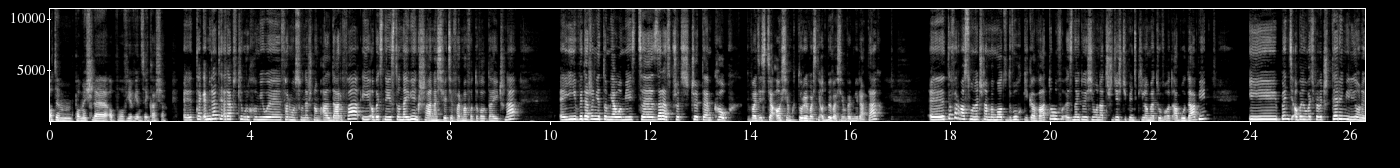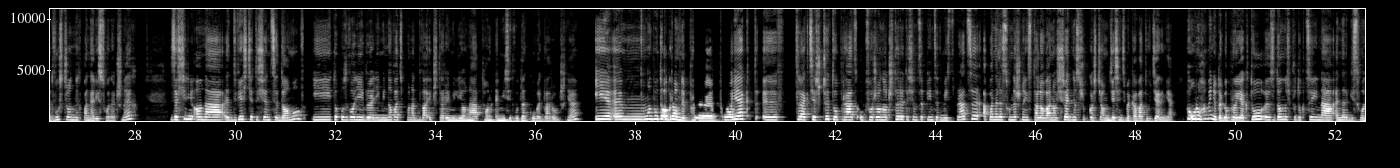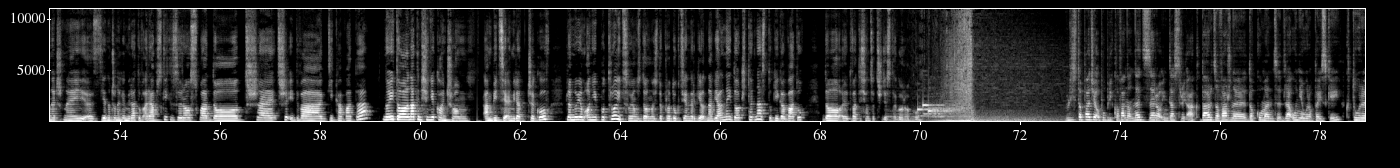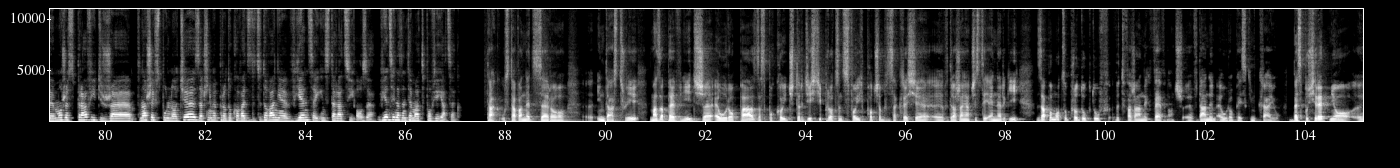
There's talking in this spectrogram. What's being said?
O tym pomyśle opowie więcej Kasia. E, tak, Emiraty Arabskie uruchomiły farmę słoneczną Al-Darfa i obecnie jest to największa na świecie farma fotowoltaiczna. E, I wydarzenie to miało miejsce zaraz przed szczytem COP28, który właśnie odbywa się w Emiratach. E, ta farma słoneczna ma moc 2 gigawatów, znajduje się ona 35 km od Abu Dhabi i będzie obejmować prawie 4 miliony dwustronnych paneli słonecznych. Zasili ona 200 tysięcy domów i to pozwoli wyeliminować ponad 2,4 miliona ton emisji dwutlenku węgla rocznie. I no, był to ogromny projekt. Y, W trakcie szczytu prac utworzono 4500 miejsc pracy, a panele słoneczne instalowano średnio z szybkością 10 MW dziennie. Po uruchomieniu tego projektu y, zdolność produkcyjna energii słonecznej y, Zjednoczonych Emiratów Arabskich wzrosła do 3,2 GW. No i to na tym się nie kończą ambicje Emiratczyków. Planują oni potroić swoją zdolność do produkcji energii odnawialnej do 14 GW do 2030 roku. W listopadzie opublikowano Net Zero Industry Act, bardzo ważny dokument dla Unii Europejskiej, który może sprawić, że w naszej wspólnocie zaczniemy produkować zdecydowanie więcej instalacji OZE. Więcej na ten temat powie Jacek. Tak, ustawa Net Zero Industry ma zapewnić, że Europa zaspokoi 40% swoich potrzeb w zakresie e, wdrażania czystej energii za pomocą produktów wytwarzanych wewnątrz e, w danym europejskim kraju. Bezpośrednio e,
